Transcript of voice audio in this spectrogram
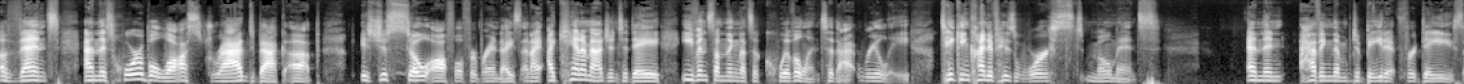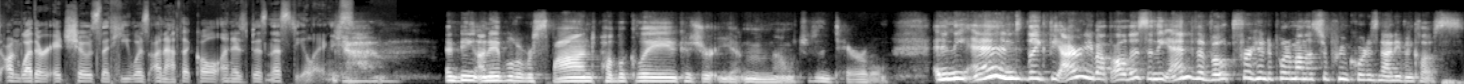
event and this horrible loss dragged back up is just so awful for Brandeis. And I, I can't imagine today even something that's equivalent to that, really. Taking kind of his worst moments and then having them debate it for days on whether it shows that he was unethical in his business dealings. Yeah. And being unable to respond publicly because you're, yeah, mm, no, which was terrible. And in the end, like the irony about all this, in the end, the vote for him to put him on the Supreme Court is not even close.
